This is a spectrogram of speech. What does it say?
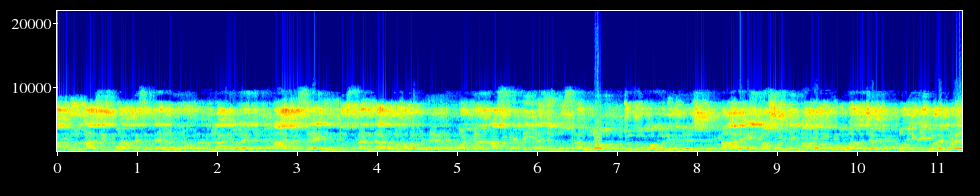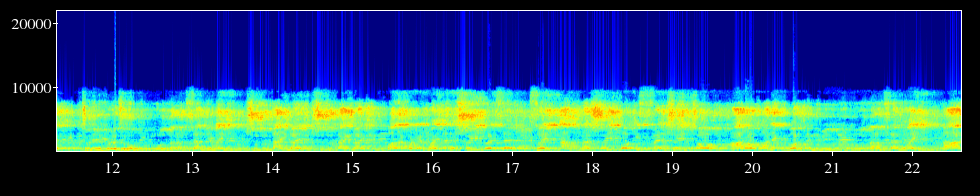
আব্দুল আজিজ মুহাদ্দিস দেহলভী রহমাতুল্লাহ আলাইহি বলেন, আজ সে হিন্দুস্তান দারুল হরব হে। অর্থাৎ আজকের দিকটা হিন্দুস্তান হলো যুদ্ধ কবলিত দেশ। তার এই ভাষণটি ভারত উপমহাদেশের প্রতিটি ঘরে ঘরে ছড়িয়ে পড়েছিল। মোহতারাম আইন শুধু তাই নয়, শুধু তাই নয়, বালাকোটের ময়দানে শহীদ হয়েছে শহীদ আহমদ শহীদ ও ইসমাইল শহীদ সহ আরও অনেক বর্ধনিমি মোহতারাম আইন তার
